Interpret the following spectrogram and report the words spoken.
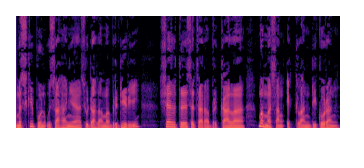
Meskipun usahanya sudah lama berdiri, Schelte secara berkala memasang iklan di koran.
